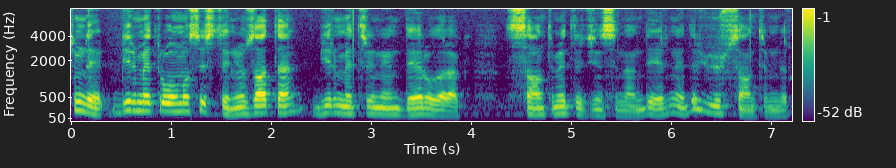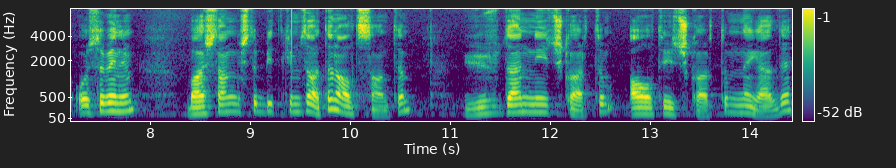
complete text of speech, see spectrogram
Şimdi 1 metre olması isteniyor. Zaten 1 metrenin değer olarak santimetre cinsinden değeri nedir? 100 santimdir. Oysa benim başlangıçta bitkim zaten 6 santim. 100'den neyi çıkarttım? 6'yı çıkarttım. Ne geldi?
